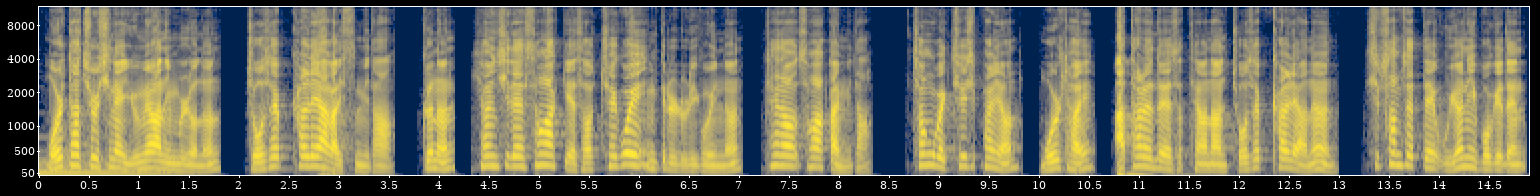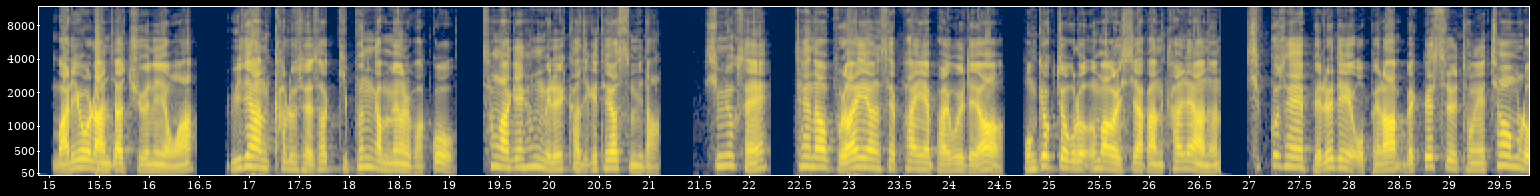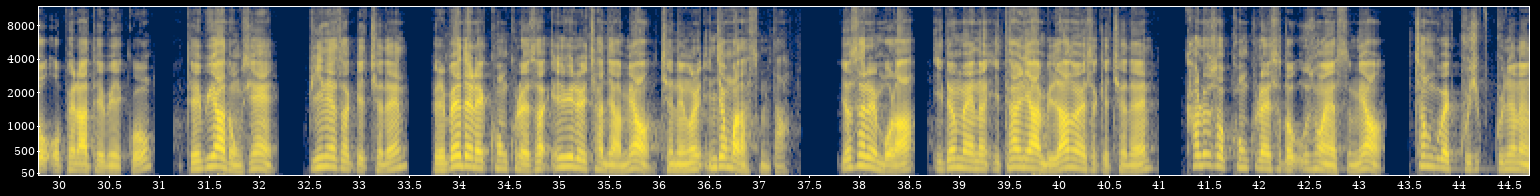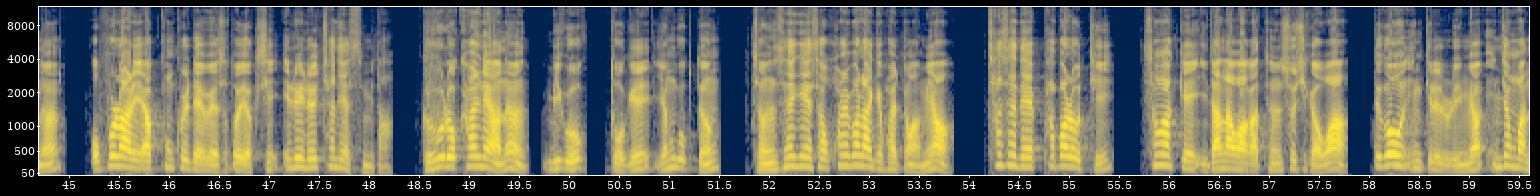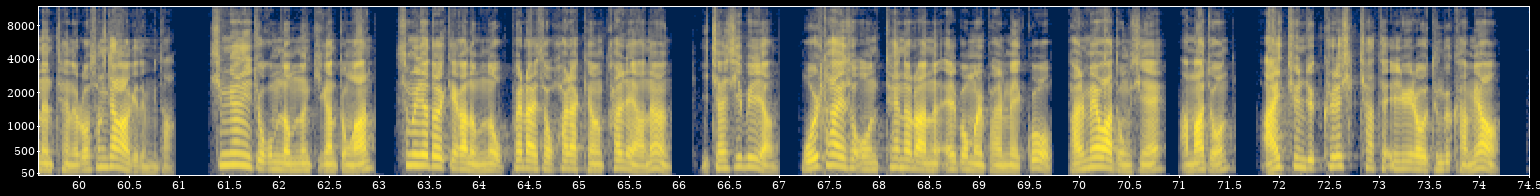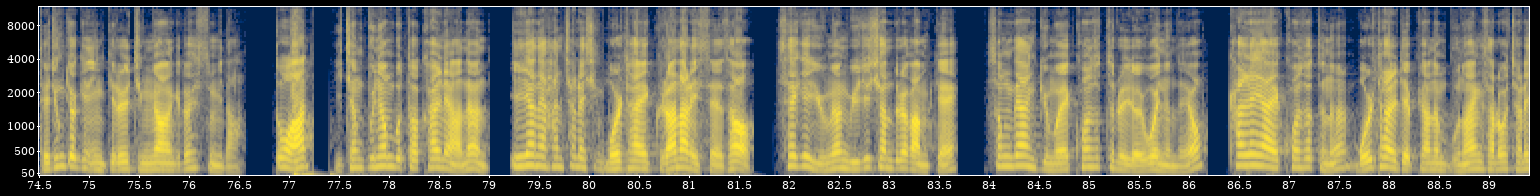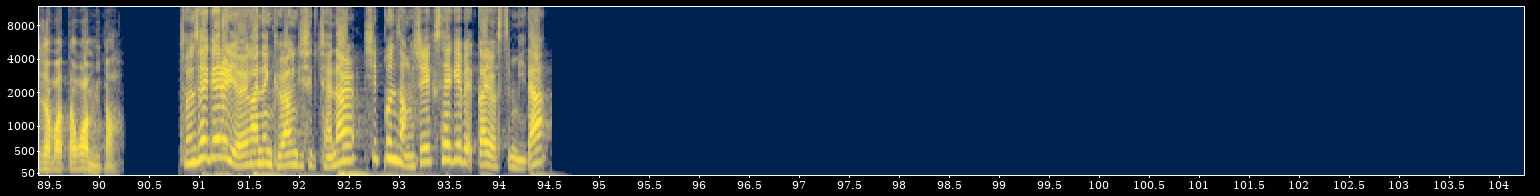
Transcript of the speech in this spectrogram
몰타 출신의 유명한 인물로는 조셉 칼레아가 있습니다. 그는 현 시대 성악계에서 최고의 인기를 누리고 있는 테너 성악가입니다. 1978년 몰타의 아타르드에서 태어난 조셉 칼레아는 13세 때 우연히 보게 된 마리오 란자 주연의 영화 위대한 카루소에서 깊은 감명을 받고 성악에 흥미를 가지게 되었습니다. 16세에 테너 브라이언 세파이에 발굴되어 본격적으로 음악을 시작한 칼레아는 19세에 베르디의 오페라 맥베스를 통해 처음으로 오페라 데뷔했고 데뷔와 동시에 빈에서 개최된 벨베데레 콩쿠르에서 1위를 차지하며 재능을 인정받았습니다. 여세를 몰아 이듬해에는 이탈리아 밀라노에서 개최된 카루소 콩쿠르에서도 우승하였으며 1999년에는 오폴라리아 콩쿨 대회에서도 역시 1위를 차지했습니다. 그 후로 칼레아는 미국, 독일, 영국 등 전 세계에서 활발하게 활동하며 차세대 파바로티, 성악계 이다나와 같은 수식어와 뜨거운 인기를 누리며 인정받는 테너로 성장하게 됩니다. 10년이 조금 넘는 기간 동안 28개가 넘는 오페라에서 활약해온 칼레아는 2011년 몰타에서 온 테너라는 앨범을 발매했고 발매와 동시에 아마존, 아이튠즈 클래식 차트 1위로 등극하며 대중적인 인기를 증명하기도 했습니다. 또한 2009년부터 칼레아는 1년에 한 차례씩 몰타의 그라나리스에서 세계 유명 뮤지션들과 함께 성대한 규모의 콘서트를 열고 있는데요. 칼레야의 콘서트는 몰타를 대표하는 문화행사로 자리 잡았다고 합니다. 전 세계를 여행하는 교양 지식 채널 10분 상식 세계 백과였습니다.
